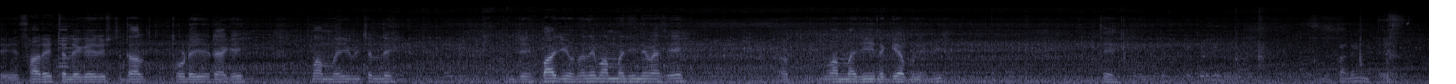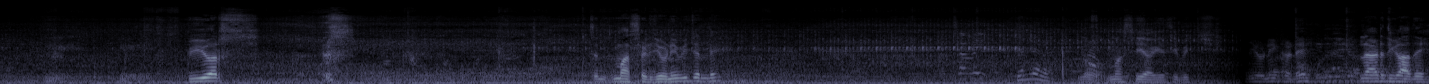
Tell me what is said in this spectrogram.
ਤੇ ਸਾਰੇ ਚਲੇ ਗਏ, ਰਿਸ਼ਤੇਦਾਰ ਥੋੜੇ ਜਿਹੇ ਰਹਿ ਗਏ। ਮਾਮਾ ਜੀ ਵੀ ਚੱਲੇ। ਤੇ ਭਾਜੀ ਉਹਨਾਂ ਦੇ ਮਾਮਾ ਜੀ ਨੇ ਵੈਸੇ। ਮਾਮਾ ਜੀ ਲੱਗੇ ਆਪਣੇ ਵੀ। ਤੇ ਵੀਅਰਸ ਮਾਸੜ ਜੀ ਹੁਣੀ ਵੀ ਚੱਲੇ। ਲੋ ਮਾਸੀ ਆ ਗਈ ਸੀ ਵਿੱਚ। ਜੀ ਹੁਣੀ ਖੜੇ। ਲਾਈਟ ਜਗਾ ਦੇ।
